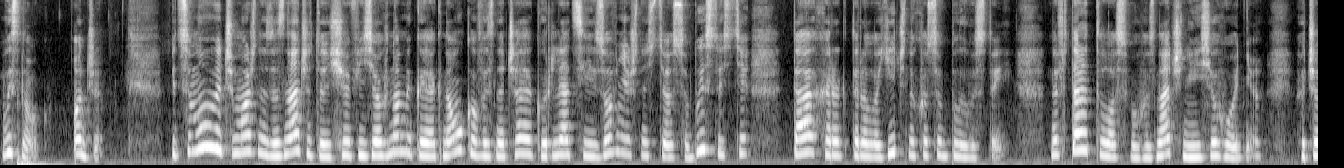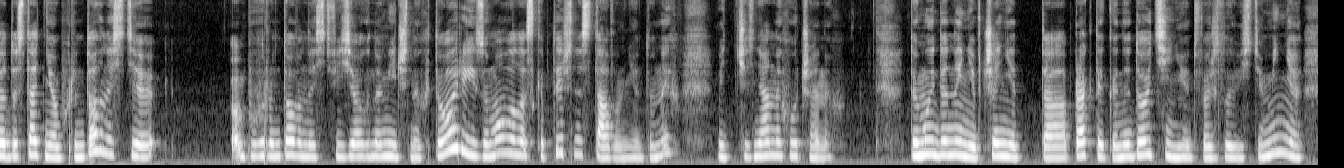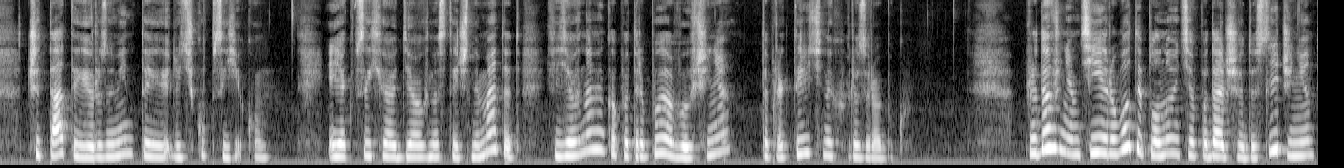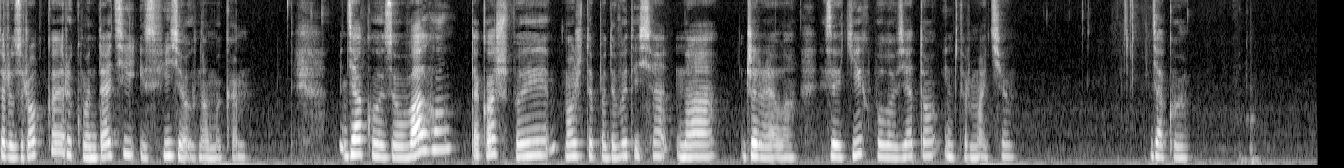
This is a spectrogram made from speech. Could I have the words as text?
Висновок. Отже, Підсумовуючи, можна зазначити, що фізіогноміка як наука визначає кореляції зовнішності особистості та характерологічних особливостей, не втратила свого значення і сьогодні, хоча достатньо обґрунтованості обґрунтованість фізіогномічних теорій зумовила скептичне ставлення до них вітчизняних учених. Тому й донині вчені та практики недооцінюють важливість уміння читати і розуміти людську психіку. І як психодіагностичний метод, фізіогноміка потребує вивчення та практичних розробок. Продовженням цієї роботи планується подальше дослідження та розробка рекомендацій із фізіогномики. Дякую за увагу. Також ви можете подивитися на джерела, з яких було взято інформацію. Дякую.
